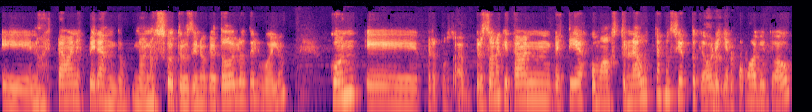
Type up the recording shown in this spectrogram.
eh, nos estaban esperando, no a nosotros, sino que a todos los del vuelo, con eh, per, o sea, personas que estaban vestidas como astronautas, ¿no es cierto? Que ahora ya estamos habituados,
